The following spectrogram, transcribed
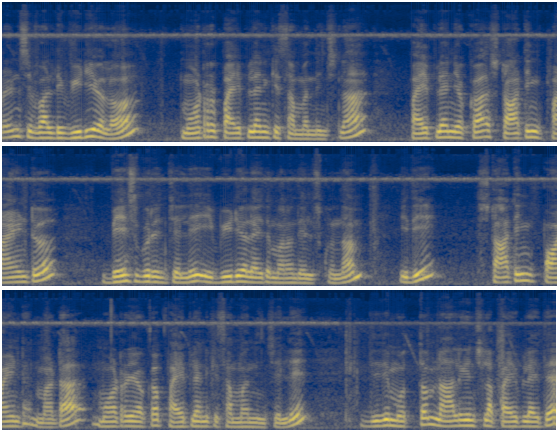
ఫ్రెండ్స్ ఇవాళ వీడియోలో మోటార్ పైప్ లైన్కి సంబంధించిన పైప్ లైన్ యొక్క స్టార్టింగ్ పాయింట్ బేస్ గురించి వెళ్ళి ఈ వీడియోలో అయితే మనం తెలుసుకుందాం. ఇది స్టార్టింగ్ పాయింట్ అన్నమాట మోటార్ యొక్క పైప్ లైన్కి సంబంధించి వెళ్ళి. ఇది మొత్తం నాలుగించుల పైపులు అయితే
